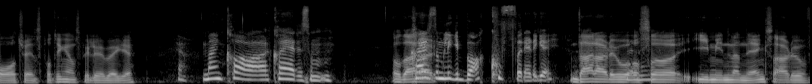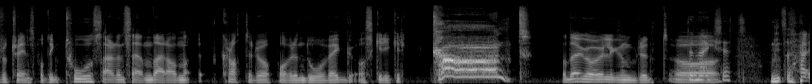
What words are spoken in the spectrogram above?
og Trainspotting. Han spiller jo begge. Men hva, hva er det som Og der Hva er er- det som ligger bak? Hvorfor er det gøy? Der er det jo også, I min vennegjeng så er det jo fra Trainspotting 2 så er det en scene der han klatrer opp over en dovegg og skriker 'Kant!' Og det går jo liksom rundt. Og, Den har jeg ikke sett. Nei,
